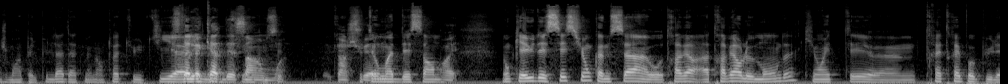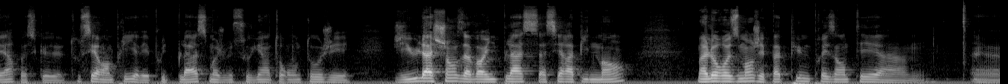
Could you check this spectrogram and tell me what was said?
je me rappelle plus de la date maintenant. Toi, tu C'était le 4 décembre, moi, quand je C'était au mois de décembre. Donc, il y a eu des sessions comme ça au travers, à travers le monde qui ont été très très populaires parce que tout s'est rempli, il n'y avait plus de place. Moi, je me souviens à Toronto, j'ai eu la chance d'avoir une place assez rapidement. Malheureusement, j'ai pas pu me présenter à, euh,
